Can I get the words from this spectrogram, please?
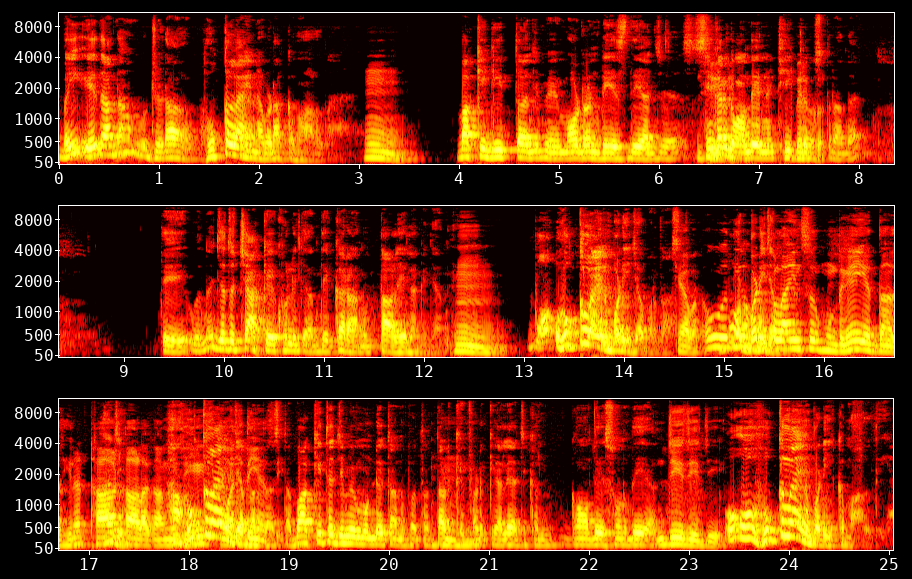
ਬਈ ਇਹਦਾ ਨਾ ਉਹ ਜਿਹੜਾ ਹੁੱਕ ਲਾਈਨ ਆ ਬੜਾ ਕਮਾਲ ਦਾ। ਹੈ। ਬਾਕੀ ਗੀਤ ਜਿਵੇਂ ਮਾਡਰਨ ਡੇਜ਼ ਦੇ ਅੱਜ ਸਿੰਗਰ ਗਾਉਂਦੇ ਨੇ ਠੀਕ ਉਸ ਤਰ੍ਹਾਂ ਦਾ। ਤੇ ਉਹ ਨਾ ਜਦੋਂ ਝਾਕੇ ਖੁੱਲ ਜਾਂਦੇ ਘਰਾਂ ਨੂੰ ਤਾਲੇ ਲੱਗ ਜਾਂਦੇ। ਹੂੰ। ਹੁੱਕ ਲਾਈਨ ਬੜੀ ਜ਼ਬਰਦਸਤ ਕੀ ਬਾਤ ਉਹ ਬੜੀ ਲਾਈਨਸ ਹੁੰਦੀਆਂ ਹੀ ਇਦਾਂ ਸੀ ਨਾ ਠਾ ਠਾ ਵਾਲਾ ਕੰਮ ਹਾਂ ਸੀ ਹੁੱਕ ਲਾਈਨ ਜ਼ਬਰਦਸਤ ਬਾਕੀ ਤਾਂ ਜਿਵੇਂ ਮੁੰਡੇ ਤੁਹਾਨੂੰ ਪਤਾ ਤੜਕੇ ਫੜਕੇ ਵਾਲੇ ਅੱਜ ਕੱਲ ਗਾਉਂਦੇ ਸੁਣਦੇ ਆ। ਜੀ ਜੀ ਜੀ। ਉਹ ਉਹ ਹੁੱਕ ਲਾਈਨ ਬੜੀ ਕਮਾਲ ਦੀ ਆ।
